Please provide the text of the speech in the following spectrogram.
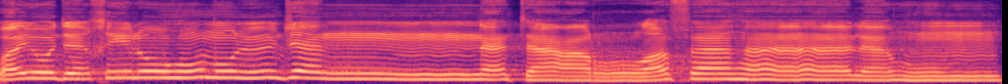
ويدخلهم الجنة عرفها لهم.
